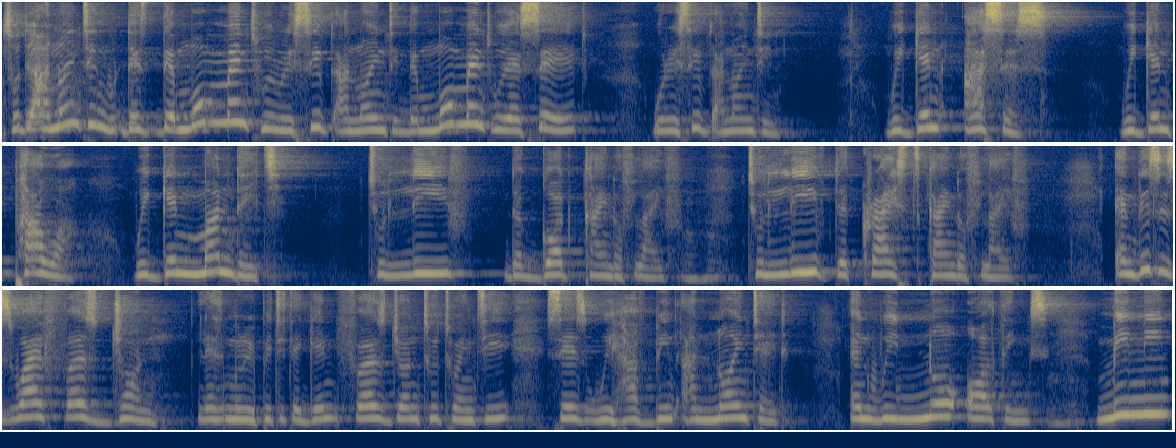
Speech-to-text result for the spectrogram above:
So the anointing, the moment we received anointing, the moment we are saved, we received anointing. We gain access, we gain power, we gain mandate to live the God kind of life, mm-hmm. to live the Christ kind of life. And this is why First John, let me repeat it again. First John 2:20 says, We have been anointed and we know all things. Mm-hmm. Meaning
